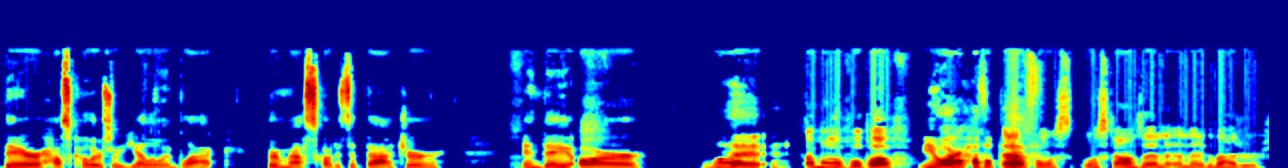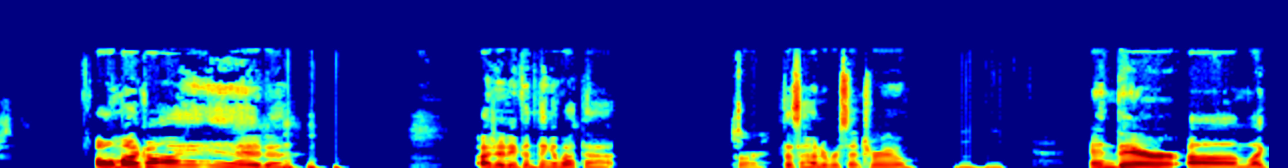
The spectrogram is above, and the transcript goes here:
Their house colors are yellow and black. Their mascot is a badger, and they are what? I'm a Hufflepuff. You are And I'm Hufflepuff. from Wisconsin, and they're the Badgers. Oh my god! I didn't even think about that. Sorry. That's 100% true. hmm and their um like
